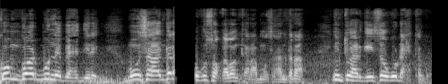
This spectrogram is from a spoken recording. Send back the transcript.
kun goor buuna bahdilay muuse handiraab ku soo qaban karaa muuse handiraab intuu hargeysa ugu dhex tago.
